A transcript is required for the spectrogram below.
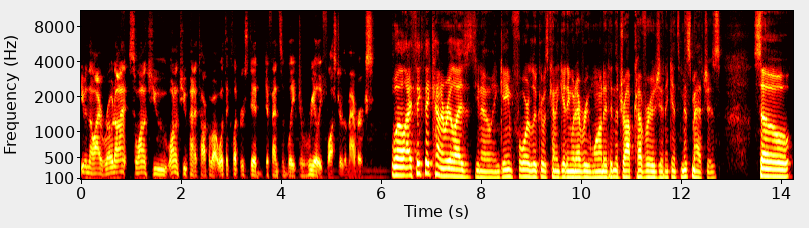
even though I wrote on it. So why don't you why don't you kind of talk about what the Clippers did defensively to really fluster the Mavericks? Well, I think they kind of realized, you know, in game four, Luka was kind of getting whatever he wanted in the drop coverage and against mismatches. So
